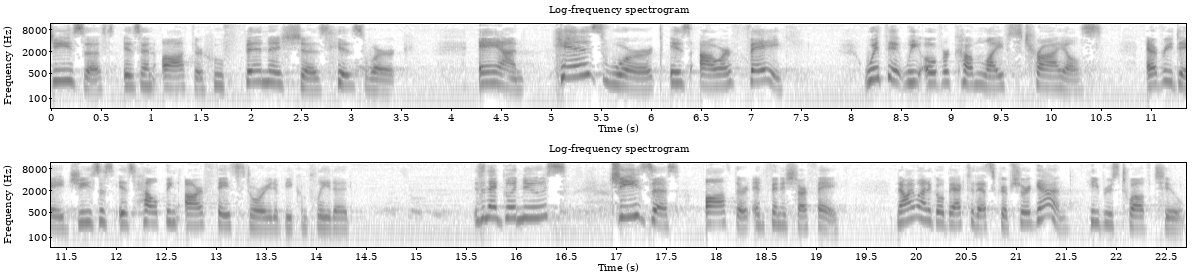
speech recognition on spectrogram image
Jesus is an author who finishes his work. And his work is our faith. With it, we overcome life's trials. Every day, Jesus is helping our faith story to be completed. Isn't that good news? Jesus authored and finished our faith. Now, I want to go back to that scripture again Hebrews 12 2.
